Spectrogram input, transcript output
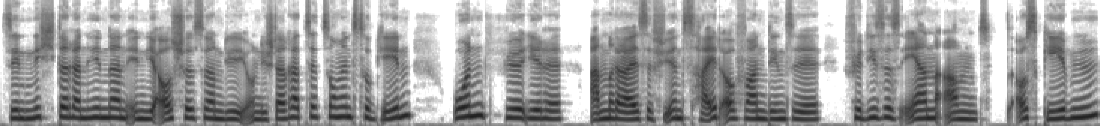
sie nicht daran hindern, in die Ausschüsse und die, und die Stadtratssitzungen zu gehen und für ihre Anreise, für ihren Zeitaufwand, den sie für dieses Ehrenamt ausgeben,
